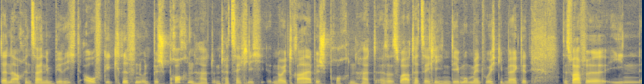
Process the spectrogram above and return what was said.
dann auch in seinem Bericht aufgegriffen und besprochen hat und tatsächlich neutral besprochen hat. Also es war tatsächlich in dem Moment, wo ich gemerkt habe, das war für ihn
